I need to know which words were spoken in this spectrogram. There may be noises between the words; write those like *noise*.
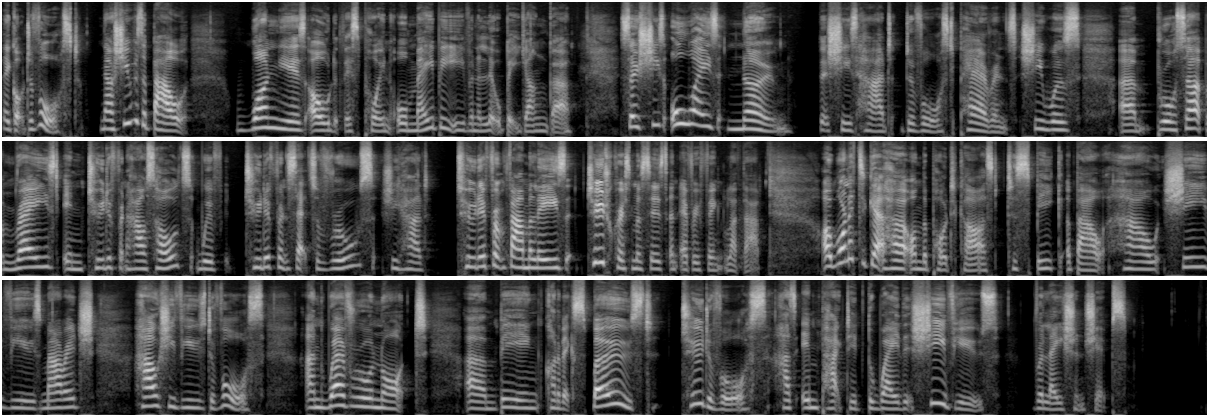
they got divorced. Now she was about one years old at this point, or maybe even a little bit younger. So she's always known that she's had divorced parents. She was um, brought up and raised in two different households with two different sets of rules. She had two different families, two Christmases, and everything like that. I wanted to get her on the podcast to speak about how she views marriage, how she views divorce, and whether or not um, being kind of exposed to divorce has impacted the way that she views relationships.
